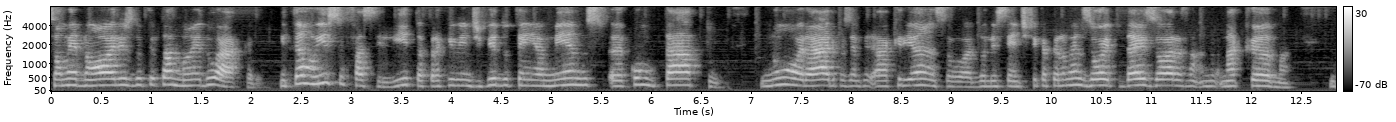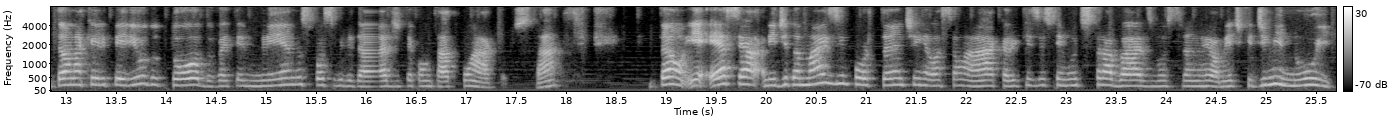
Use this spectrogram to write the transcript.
são menores do que o tamanho do ácaro. Então, isso facilita para que o indivíduo tenha menos uh, contato num horário, por exemplo, a criança ou adolescente fica pelo menos 8, 10 horas na, na cama. Então, naquele período todo, vai ter menos possibilidade de ter contato com ácaros, tá? Então, essa é a medida mais importante em relação a ácaro, e que existem muitos trabalhos mostrando realmente que diminui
